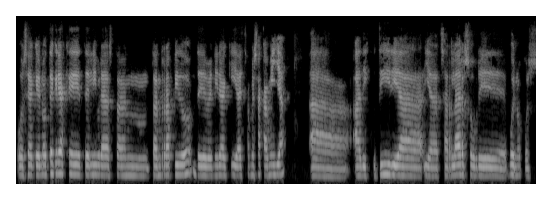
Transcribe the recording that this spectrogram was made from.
O sea que no te creas que te libras tan, tan rápido de venir aquí a esta mesa camilla a, a discutir y a, y a charlar sobre, bueno, pues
